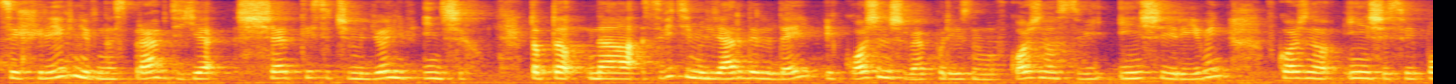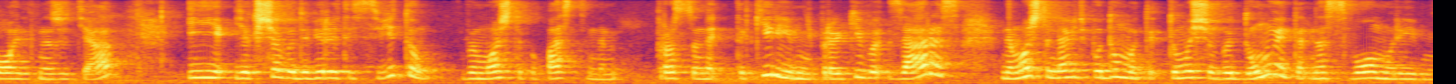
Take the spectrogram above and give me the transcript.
цих рівнів насправді є ще тисячу мільйонів інших. Тобто на світі мільярди людей, і кожен живе по-різному, в кожного свій інший рівень, в кожного інший свій погляд на життя. І якщо ви довіритесь світу, ви можете попасти на просто на такі рівні, про які ви зараз не можете навіть подумати, тому що ви думаєте на своєму рівні.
